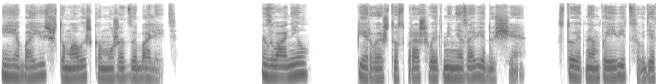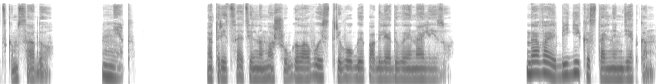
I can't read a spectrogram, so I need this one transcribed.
и я боюсь, что малышка может заболеть. «Звонил?» — первое, что спрашивает меня заведующая. Стоит нам появиться в детском саду. «Нет». Отрицательно машу головой с тревогой, поглядывая на Лизу. «Давай, беги к остальным деткам».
